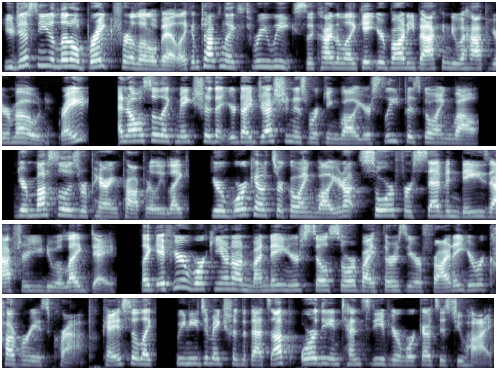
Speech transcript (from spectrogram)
You just need a little break for a little bit. Like, I'm talking like three weeks to kind of like get your body back into a happier mode, right? And also, like, make sure that your digestion is working well, your sleep is going well, your muscle is repairing properly. Like your workouts are going well. You're not sore for seven days after you do a leg day. Like if you're working out on Monday and you're still sore by Thursday or Friday, your recovery is crap. Okay. So like we need to make sure that that's up or the intensity of your workouts is too high.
